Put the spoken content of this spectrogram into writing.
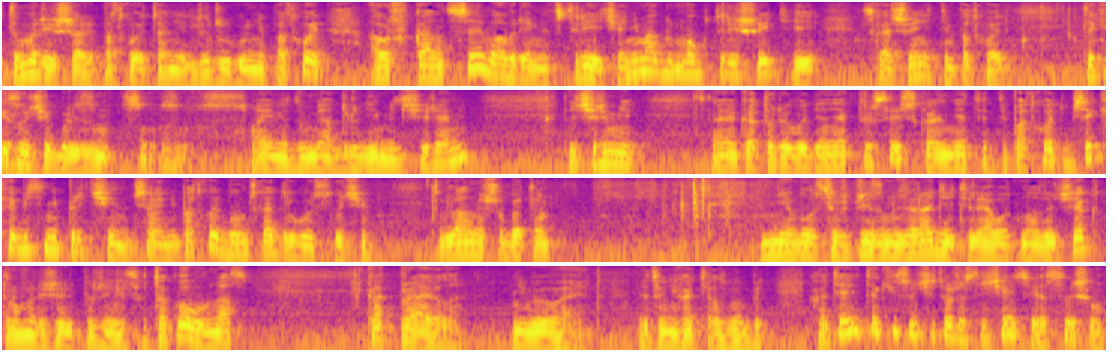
Это мы решали, подходят они друг другу или не подходят. А уж в конце, во время встречи, они могут решить и сказать, что они не подходят. Такие случаи были с, с, с моими двумя другими дочерями, дочерьми, Э, которые в некоторых встреч сказали, нет, это не подходит. Без всяких объяснений причин. Все, не подходит, будем искать другой случай. Главное, чтобы это не было сюрпризом для родителей, а вот молодой человек, которому мы решили пожениться. Такого у нас, как правило, не бывает. Этого не хотелось бы быть. Хотя и такие случаи тоже встречаются, я слышал,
